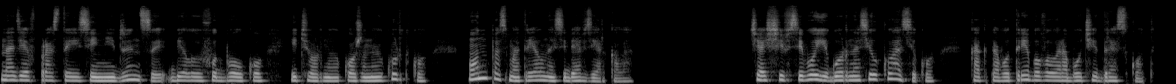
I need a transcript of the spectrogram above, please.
Надев простые синие джинсы, белую футболку и черную кожаную куртку, он посмотрел на себя в зеркало. Чаще всего Егор носил классику, как того требовал рабочий дресс-код.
